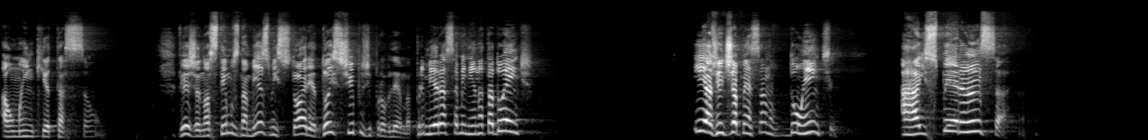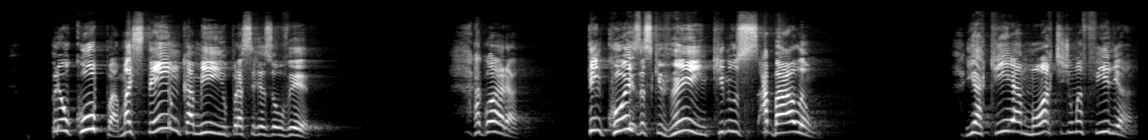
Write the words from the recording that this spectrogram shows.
a uma inquietação. Veja, nós temos na mesma história dois tipos de problema. Primeiro, essa menina está doente. E a gente já pensando, doente, há esperança. Preocupa, mas tem um caminho para se resolver. Agora, tem coisas que vêm que nos abalam. E aqui é a morte de uma filha.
